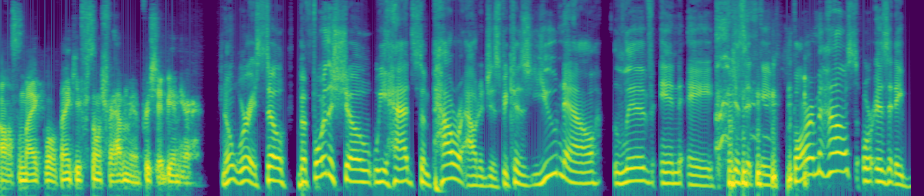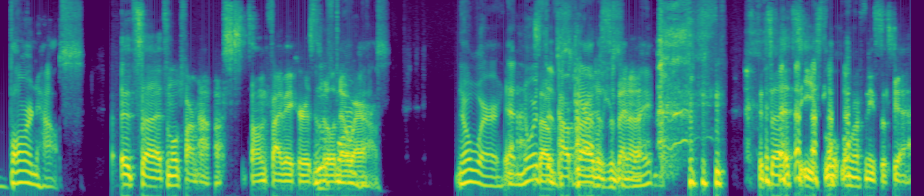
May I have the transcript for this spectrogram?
Awesome, Mike. Well, thank you so much for having me. I appreciate being here. No worries. So before the show, we had some power outages because you now live in a is it a farmhouse or is it a barn house? It's uh it's an old farmhouse. It's on five acres in the middle of nowhere. House. Nowhere. Yeah, uh, north so of power, power been a, right? it's uh it's east, a little, little north and east. Yeah.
